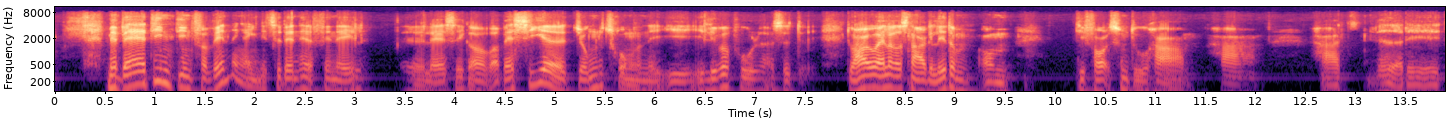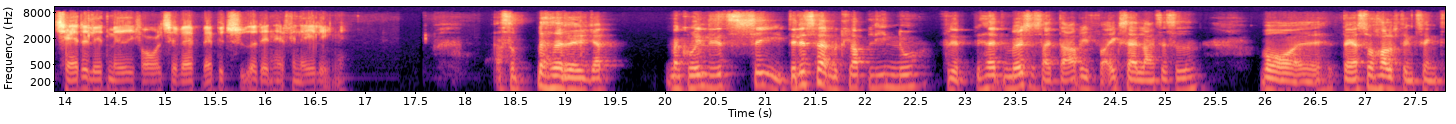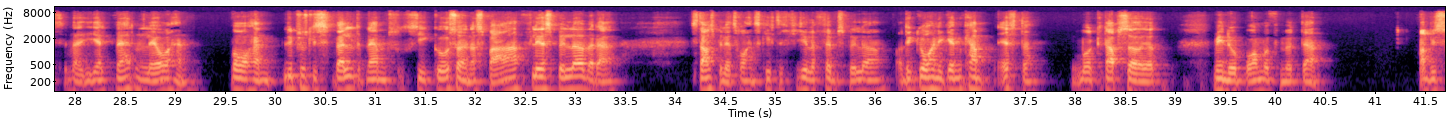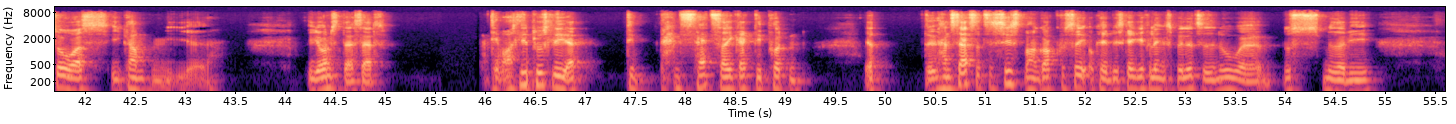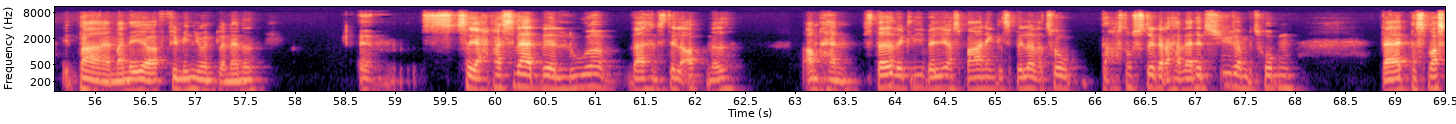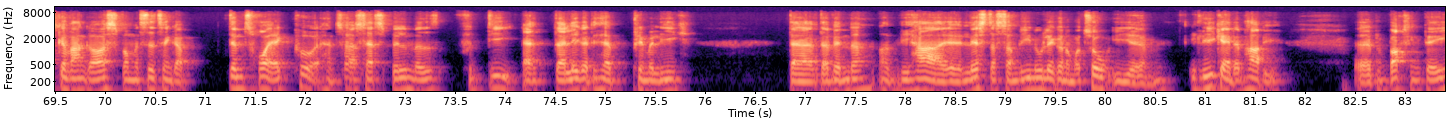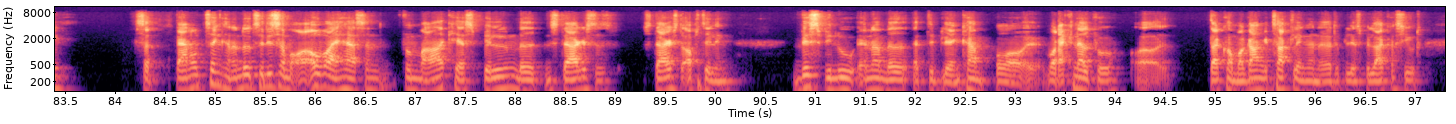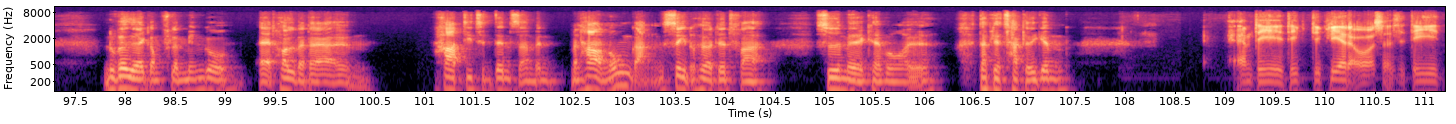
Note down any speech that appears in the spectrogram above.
Men hvad er din, din forventninger egentlig til den her finale, øh, Lasse? Ikke? Og, og hvad siger jungletrumlerne i, i Liverpool? Altså, du, du har jo allerede snakket lidt om, om de folk, som du har, har, har hvad hedder det, chattet lidt med i forhold til, hvad, hvad betyder den her finale egentlig? Altså, hvad hedder det, jeg, man kunne egentlig lidt se, det er lidt svært med Klopp lige nu, fordi vi havde et Merseyside derby for ikke så lang tid siden, hvor øh, da jeg så Holstein tænkte, hvad i alverden laver han? Hvor han lige pludselig valgte nærmest at sige gåsøjne og spare flere spillere, hvad der stamspillere, jeg tror han skiftede fire eller fem spillere, og det gjorde han igen kampen efter, hvor knap så jeg mente, at Bournemouth mødte der. Og vi så også i kampen i, øh, i onsdags, at det var også lige pludselig, at det, han satte sig ikke rigtigt på den. Jeg, det, han satte sig til sidst, hvor han godt kunne se, okay, vi skal ikke forlænge spilletid, nu, øh, nu smider vi et par Mané og Firmino ind blandt andet. Øhm, så jeg har faktisk svært ved at lure, hvad han stiller op med. Om han stadigvæk lige vælger at spare en enkelt spiller eller to. Der er også nogle stykker, der har været lidt sygdom i truppen. Der er et par småskavanker også, hvor man sidder og tænker, dem tror jeg ikke på, at han tør at sætte spil med, fordi at der ligger det her Premier League, der, der venter. Og vi har øh, Leicester, som lige nu ligger nummer to i, øh, i ligaen, dem har vi øh, på Boxing Day. Så der er nogle ting, han er nødt til ligesom at afveje her, sådan, hvor meget kan jeg spille med den stærkeste, stærkeste opstilling, hvis vi nu ender med, at det bliver en kamp, hvor, øh, hvor der er knald på, og der kommer gang i taklingerne, og det bliver spillet aggressivt. Nu ved jeg ikke, om Flamingo er et hold, der øh, har de tendenser, men man har jo nogle gange set og hørt lidt fra Sydamerika, hvor øh, der bliver taklet igennem. Jamen det, det, det bliver der også. Altså det,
